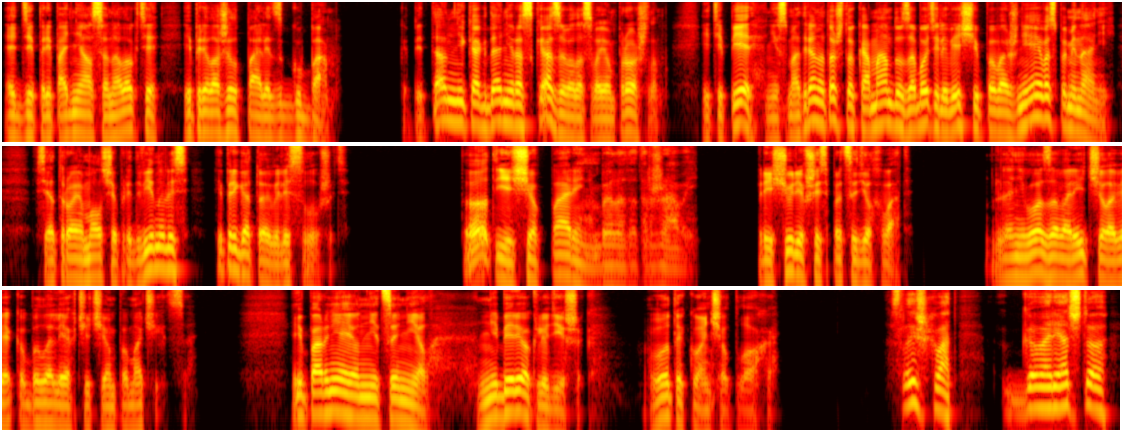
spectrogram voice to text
Эдди приподнялся на локте и приложил палец к губам. Капитан никогда не рассказывал о своем прошлом. И теперь, несмотря на то, что команду заботили вещи поважнее воспоминаний, все трое молча придвинулись и приготовились слушать. «Тот еще парень был этот ржавый», — прищурившись, процедил Хват. Для него завалить человека было легче, чем помочиться. И парней он не ценил, не берег людишек. Вот и кончил плохо. «Слышь, Хват, говорят, что...»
